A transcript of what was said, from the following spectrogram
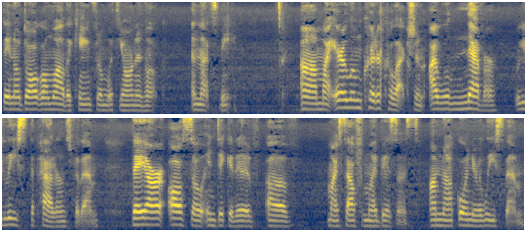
they know doggone well they came from with yarn and hook. And that's me. Um, my heirloom critter collection, I will never release the patterns for them. They are also indicative of myself and my business. I'm not going to release them.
